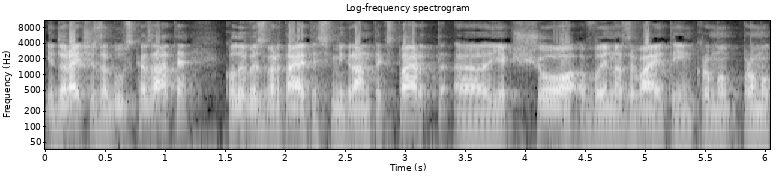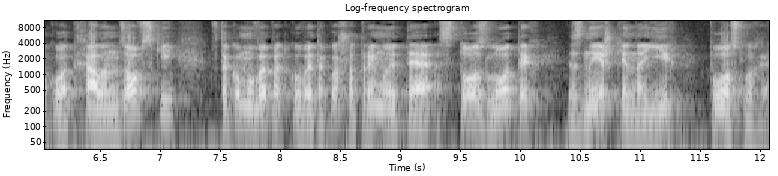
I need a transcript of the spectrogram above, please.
І до речі, забув сказати, коли ви звертаєтесь в Мігрант Експерт, е, якщо ви називаєте їм промокод Халензовський, в такому випадку ви також отримуєте 100 злотих знижки на їх послуги.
